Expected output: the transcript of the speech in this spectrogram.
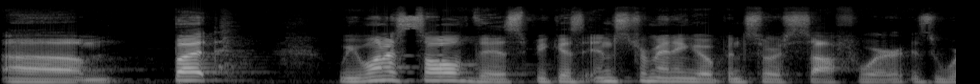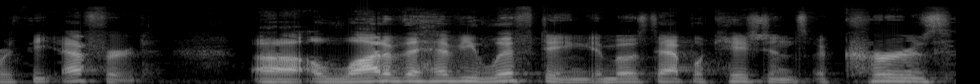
Um, but we want to solve this because instrumenting open source software is worth the effort. Uh, a lot of the heavy lifting in most applications occurs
